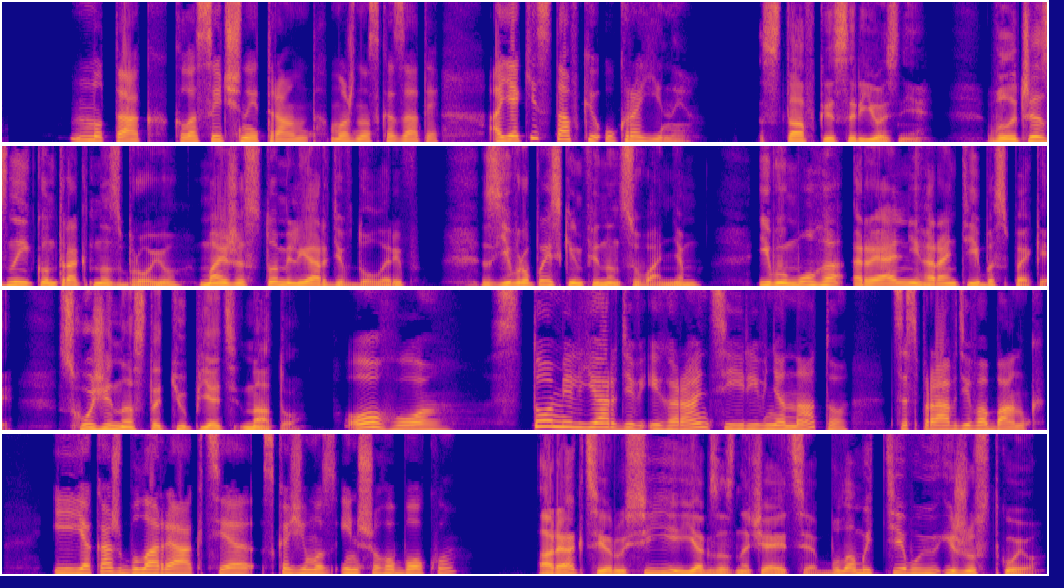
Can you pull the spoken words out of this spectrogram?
Ну так, класичний Трамп, можна сказати. А які ставки України? Ставки серйозні. Величезний контракт на зброю, майже 100 мільярдів доларів, з європейським фінансуванням і вимога реальні гарантії безпеки, схожі на статтю 5 НАТО. Ого, 100 мільярдів і гарантії рівня НАТО – це справді ва-банк. І яка ж була реакція, скажімо, з іншого боку? А реакція Росії, як зазначається, була миттєвою і жорсткою.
